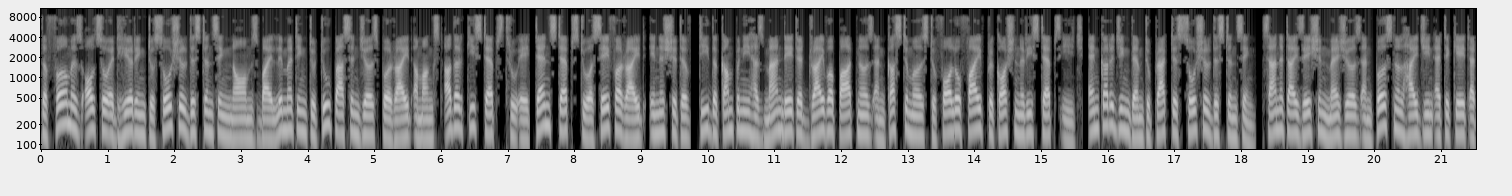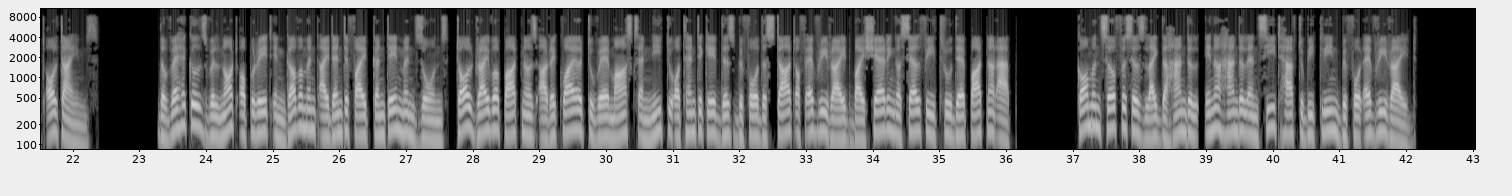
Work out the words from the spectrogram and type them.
The firm is also adhering to social distancing norms by limiting to two passengers per ride amongst other key steps through a 10 steps to a safer ride initiative. T the company has mandated driver partners and customers to follow 5 precautionary steps each, encouraging them to practice social distancing, sanitization measures and personal hygiene etiquette at all times. The vehicles will not operate in government identified containment zones. Toll driver partners are required to wear masks and need to authenticate this before the start of every ride by sharing a selfie through their partner app. Common surfaces like the handle, inner handle, and seat have to be cleaned before every ride.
